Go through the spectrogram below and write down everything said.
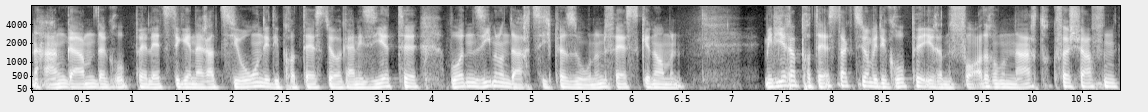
Nach Angaben der Gruppe Letzte Generation, die die Proteste organisierte, wurden 87 Personen festgenommen. Mit ihrer Protestaktion will die Gruppe ihren Forderungen Nachdruck verschaffen.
